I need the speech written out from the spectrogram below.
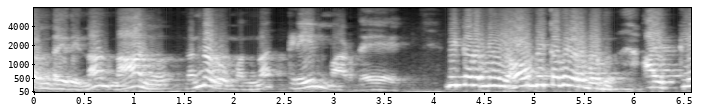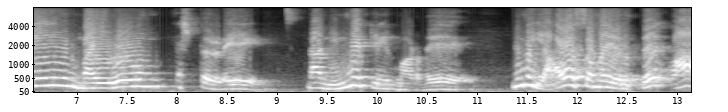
ಸಂಡೇ ನಾನು ನನ್ನ ರೂಮ್ ಕ್ಲೀನ್ ಮಾಡಿದೆ. ಬೇಕಾದ್ರೆ ನೀವು ಯಾವಾಗ ಬೇಕಾದ್ರೆ ಹೇಳ್ಬೋದು I clean my room yesterday ನಾನು ನಿನ್ನೆ ಕ್ಲೀನ್ ಮಾಡಿದೆ. ನಿಮ್ಮ ಯಾವ ಸಮಯ ಇರುತ್ತೆ, ಆ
